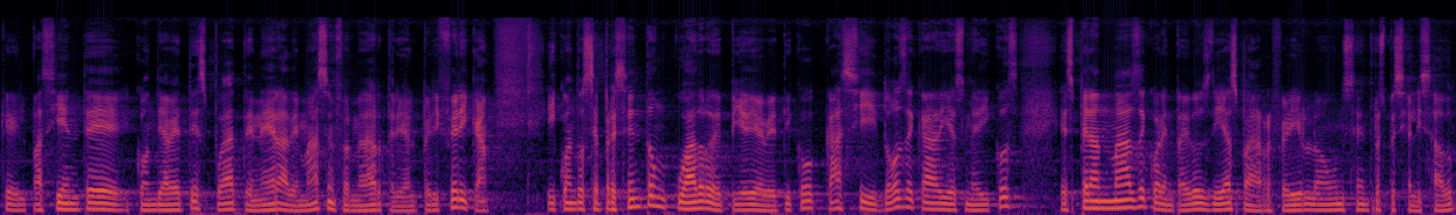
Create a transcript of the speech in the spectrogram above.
que el paciente con diabetes pueda tener además enfermedad arterial periférica. Y cuando se presenta un cuadro de pie diabético, casi 2 de cada 10 médicos esperan más de 42 días para referirlo a un centro especializado,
